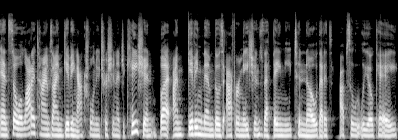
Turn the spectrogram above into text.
And so, a lot of times, I'm giving actual nutrition education, but I'm giving them those affirmations that they need to know that it's absolutely okay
